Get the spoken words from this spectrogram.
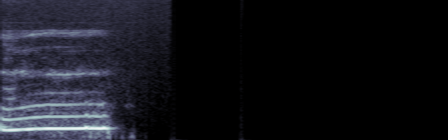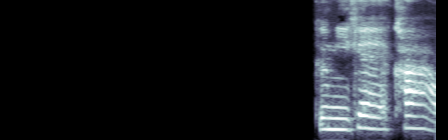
อืมคือมีแค่ข้าว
